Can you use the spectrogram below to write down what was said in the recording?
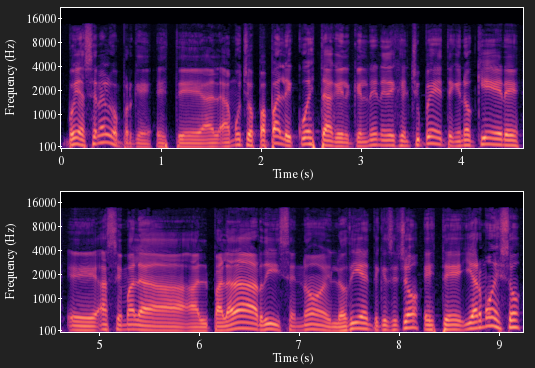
voy a hacer algo porque este, a, a muchos papás le cuesta que el, que el nene deje el chupete, que no quiere, eh, hace mal al paladar, dicen, ¿no? Los dientes, qué sé yo. Este, y armó eso.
